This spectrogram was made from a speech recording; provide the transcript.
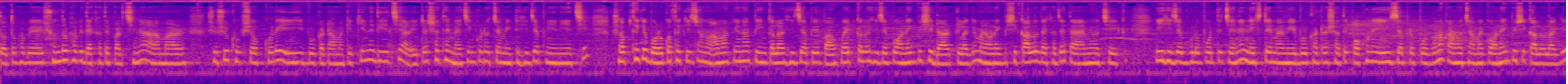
ততভাবে সুন্দরভাবে দেখাতে পারছি না। আর আমার শ্বশুর খুব শখ করে এই বোরকাটা আমাকে কিনে দিয়েছে, আর এটার সাথে ম্যাচিং করে হচ্ছে আমি একটি হিজাব নিয়ে নিয়েছি। সব থেকে বড় কথা কি জানো, আমাকে না পিঙ্ক কালার হিজাবে বা হোয়াইট কালার হিজাবে অনেক বেশি ডার্ক লাগে মানে অনেক বেশি কালো দেখা যায়, তাই আমি হচ্ছে এই হিজাবগুলো পরতে চাই না। নেক্সট টাইম আমি এই বোরখাটার সাথে কখনো এই হিজাবটা পরবো না, কারণ হচ্ছে আমাকে অনেক বেশি কালো লাগে।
